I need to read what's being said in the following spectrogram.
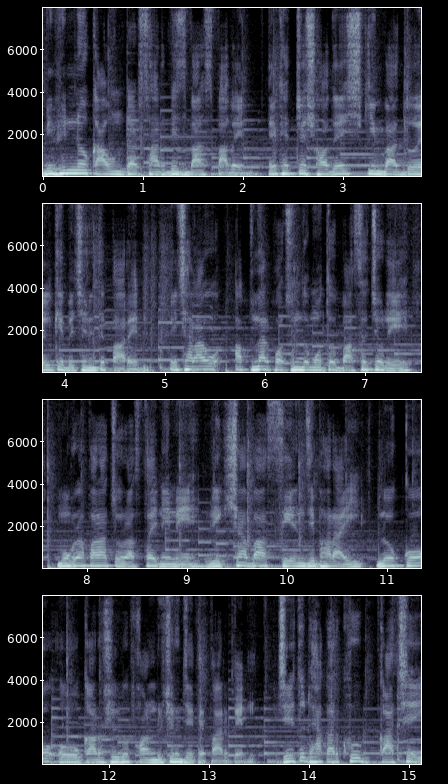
বিভিন্ন কাউন্টার সার্ভিস বাস পাবেন। এক্ষেত্রে স্বদেশ কিংবা দোয়েলকে বেছে নিতে পারেন। এছাড়াও আপনার পছন্দ মতো বাসে চড়ে মোগরাপাড়া চৌরাস্তায় নেমে রিক্সা বা সিএনজি ভাড়ায় লোকো ও কারুশিল্প ফাউন্ডেশনে যেতে পারবেন। যেহেতু ঢাকার খুব কাছেই,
